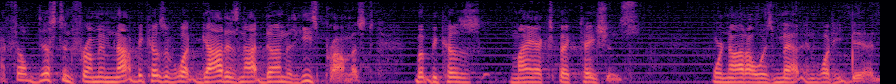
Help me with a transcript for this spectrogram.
I felt distant from Him not because of what God has not done that He's promised, but because my expectations were not always met in what He did.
